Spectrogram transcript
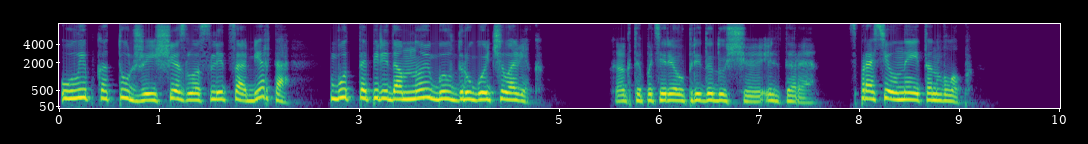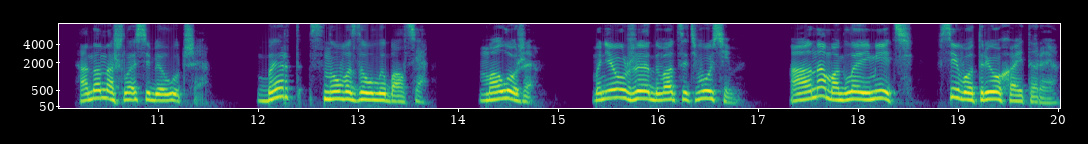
Улыбка тут же исчезла с лица Берта, будто передо мной был другой человек. «Как ты потерял предыдущую Ильтере?» — спросил Нейтан в лоб. «Она нашла себе лучше». Берт снова заулыбался. «Моложе. Мне уже двадцать восемь, а она могла иметь всего трех Айтере.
